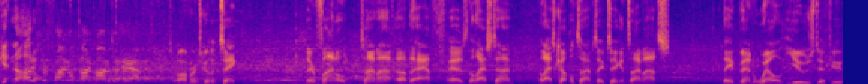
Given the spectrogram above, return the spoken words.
get in the huddle. Their final timeout of the half. So Auburn's going to take their final timeout of the half as the last time the last couple times they've taken timeouts they've been well used if you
